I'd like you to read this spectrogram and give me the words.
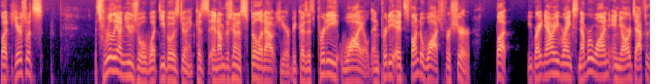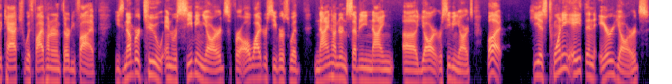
but here's what's it's really unusual what Deebo is doing because, and I'm just going to spill it out here because it's pretty wild and pretty, it's fun to watch for sure. But he, right now, he ranks number one in yards after the catch with 535. He's number two in receiving yards for all wide receivers with 979 uh, yard receiving yards, but he is 28th in air yards.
